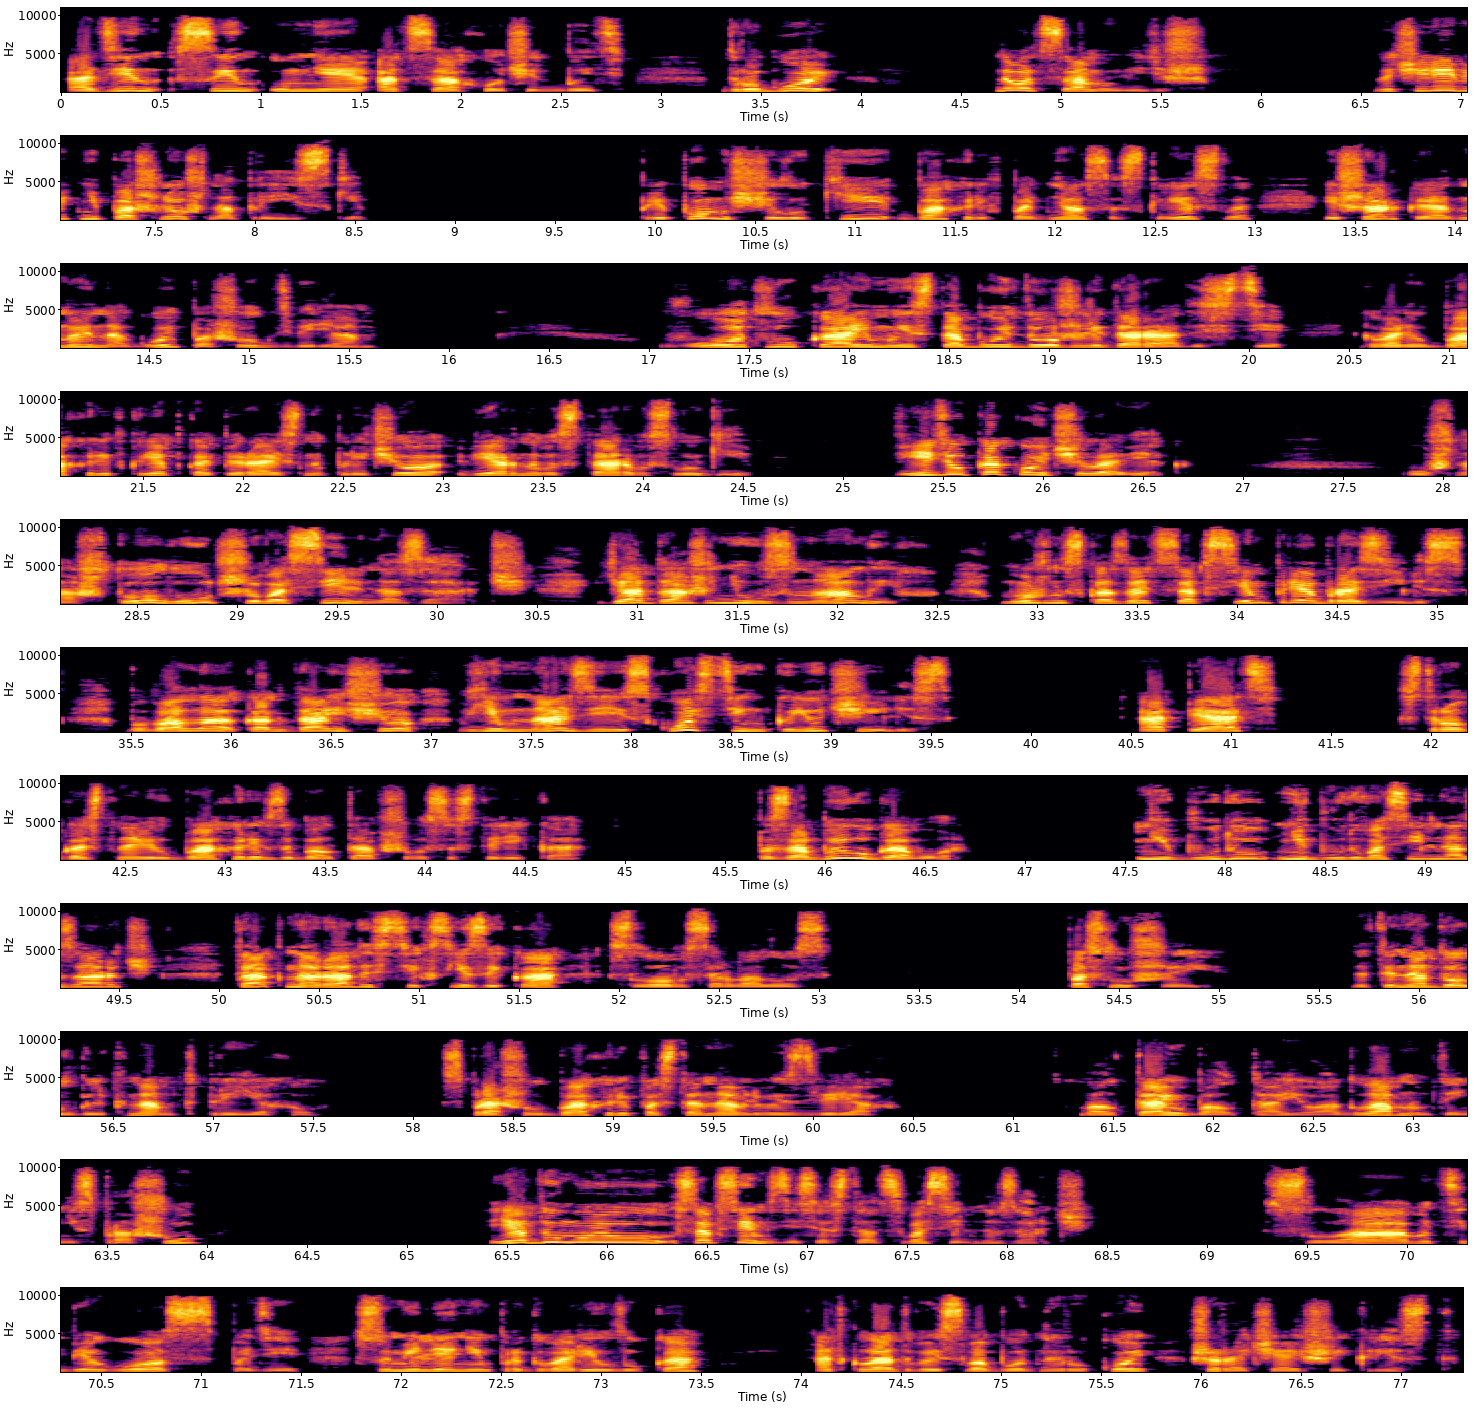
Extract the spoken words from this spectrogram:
Один сын умнее отца хочет быть, другой... Да вот сам увидишь. Дочерей ведь не пошлешь на прииски. При помощи Луки Бахарев поднялся с кресла и, шаркая одной ногой, пошел к дверям. — Вот, Лука, и мы с тобой дожили до радости, — говорил Бахарев, крепко опираясь на плечо верного старого слуги. — Видел, какой человек? — Уж на что лучше, Василий Назарыч. Я даже не узнал их можно сказать, совсем преобразились. Бывало, когда еще в гимназии с Костенькой учились. — Опять? — строго остановил Бахарев заболтавшегося старика. — Позабыл уговор? — Не буду, не буду, Василий Назарыч. Так на радостях с языка слово сорвалось. — Послушай, да ты надолго ли к нам-то приехал? — спрашивал Бахарев, останавливаясь в дверях. Болтаю, болтаю, а главном-то и не спрошу. Я думаю, совсем здесь остаться, Василий Назарыч. Слава тебе, Господи! — с умилением проговорил Лука, откладывая свободной рукой широчайший крест.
